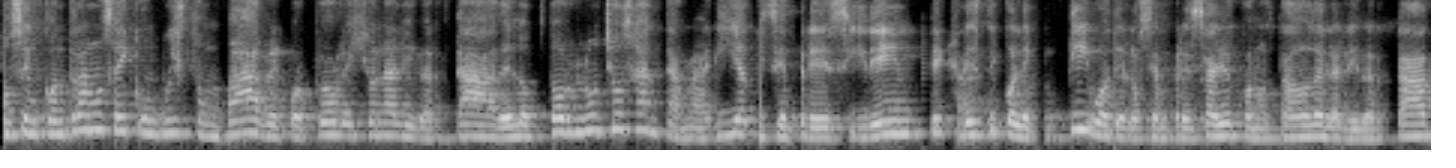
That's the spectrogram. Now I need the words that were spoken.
Nos encontramos ahí con Winston Barber por Pro Regional Libertad, el doctor Lucho Santamaría, vicepresidente de este colectivo de los empresarios connotados de la libertad,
